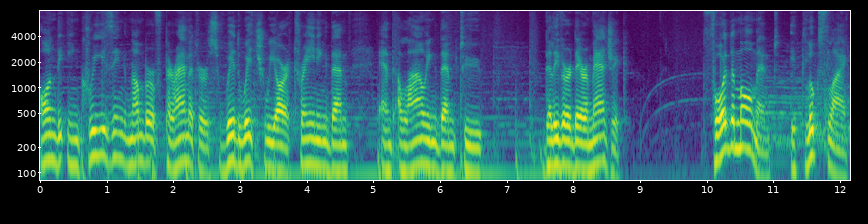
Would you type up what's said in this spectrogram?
on the increasing number of parameters with which we are training them and allowing them to deliver their magic. For the moment, it looks like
